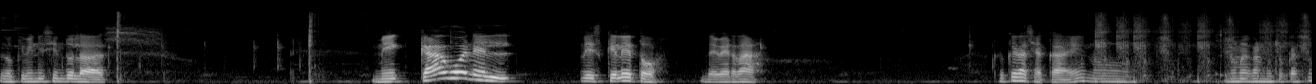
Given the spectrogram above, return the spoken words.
lo que viene siendo las... Me cago en el esqueleto, de verdad. Creo que era hacia acá, ¿eh? No, no me hagan mucho caso.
